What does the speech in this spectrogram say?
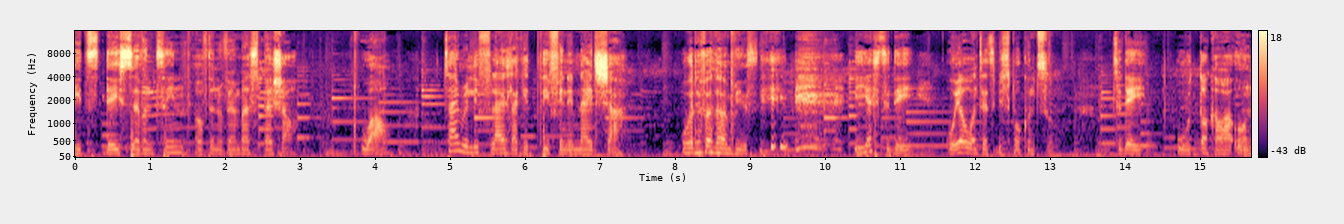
It's day 17 of the November special. Wow, time really flies like a thief in the night, Sha. Whatever that means. Yesterday, we all wanted to be spoken to. Today, we'll talk our own.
